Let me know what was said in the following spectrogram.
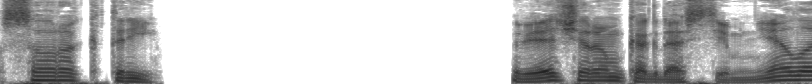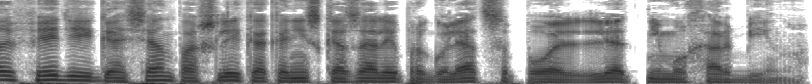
43. Вечером, когда стемнело, Федя и Гасян пошли, как они сказали, прогуляться по летнему Харбину.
